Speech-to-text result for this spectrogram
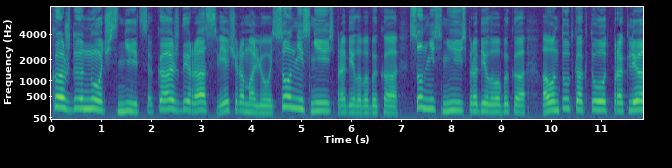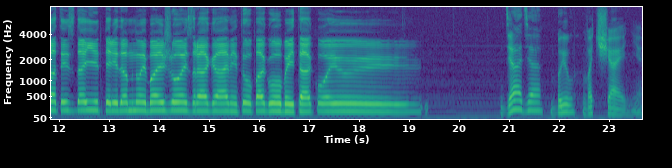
«Каждую ночь снится, каждый раз с вечера молюсь. Сон не снись про белого быка, сон не снись про белого быка, а он тут как тут, проклятый, стоит передо мной большой с рогами, тупогубый такой. Дядя был в отчаянии.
